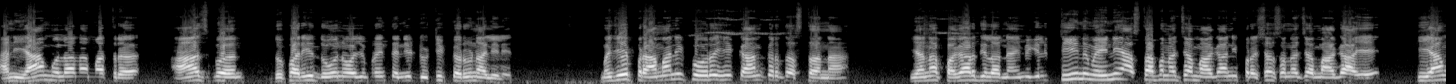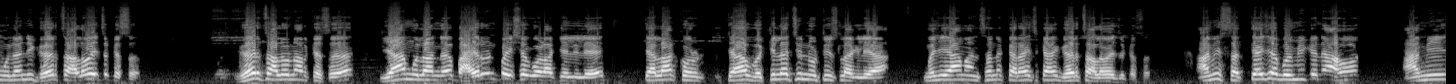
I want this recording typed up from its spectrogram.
आणि या मुलांना मात्र आज पण दुपारी दोन वाजेपर्यंत त्यांनी ड्युटी करून आलेले आहेत. म्हणजे प्रामाणिक पोरं हे काम करत असताना यांना पगार दिला नाही. मी गेली तीन महिने आस्थापनाच्या मागा आणि प्रशासनाच्या मागा आहे की या मुलांनी घर चालवायचं कसं? घर चालवणार कसं? या मुलानं बाहेरून पैसे गोळा केलेले आहेत. त्याला कोर्ट त्या वकिलाची नोटीस लागल्या. म्हणजे या माणसानं करायचं काय? घर चालवायचं कसं? आम्ही सत्याच्या भूमिकेने आहोत. आम्ही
